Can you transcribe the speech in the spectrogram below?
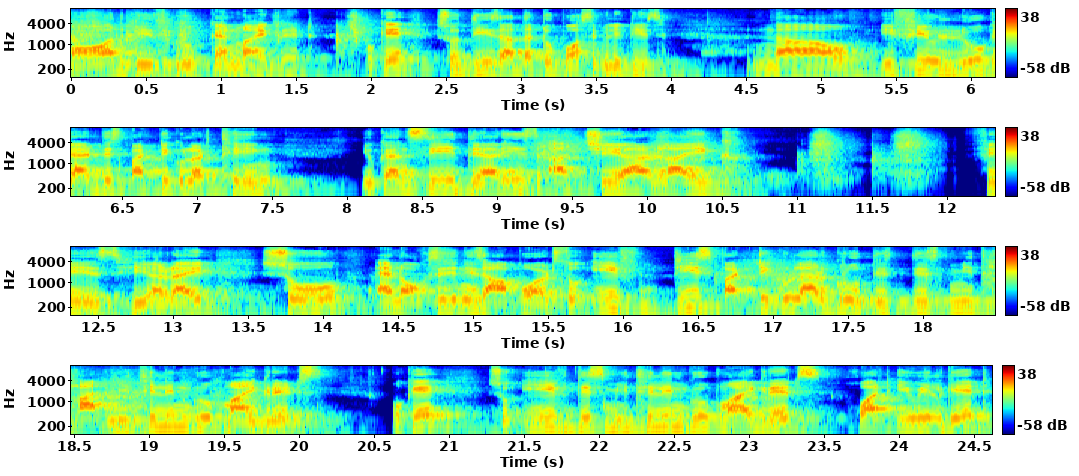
or this group can migrate okay? So these are the two possibilities. Now if you look at this particular thing you can see there is a chair like phase here right? So and oxygen is upward. So if this particular group this this methylene group migrates okay? So if this methylene group migrates what you will get?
